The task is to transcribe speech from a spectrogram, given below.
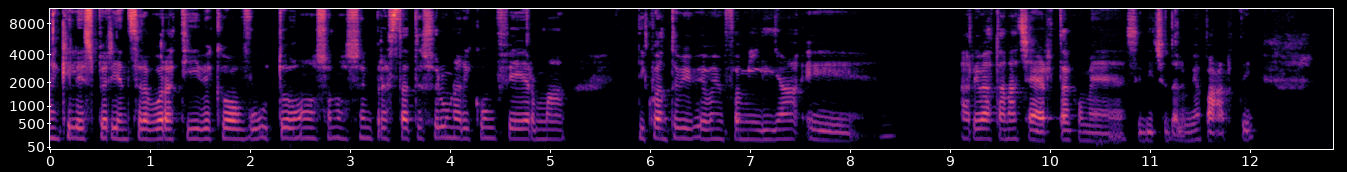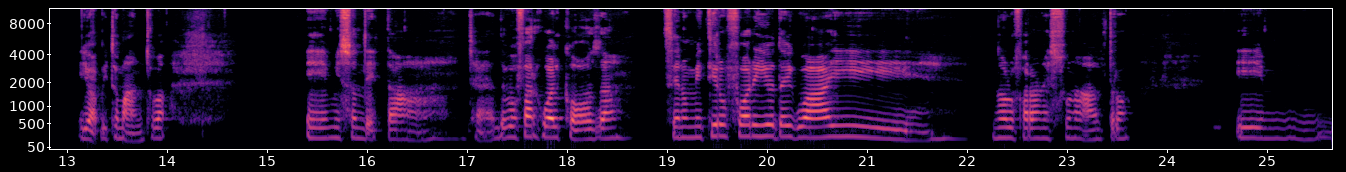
anche le esperienze lavorative che ho avuto sono sempre state solo una riconferma di quanto vivevo in famiglia e arrivata una certa, come si dice dalle mie parti, io abito a Mantova e mi sono detta, cioè, devo fare qualcosa, se non mi tiro fuori io dai guai non lo farà nessun altro. E ehm,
